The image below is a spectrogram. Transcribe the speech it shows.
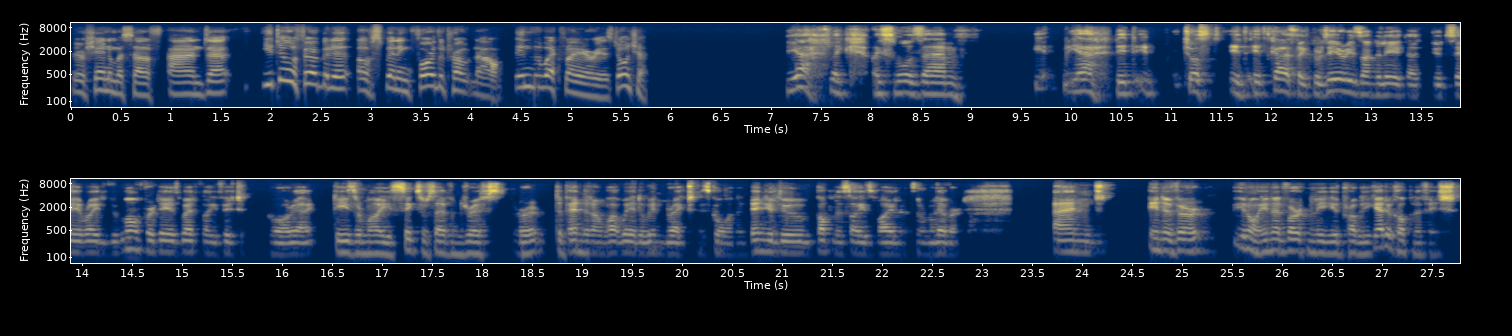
there, Shane and myself, and uh, you do a fair bit of, spinning for the trout now in the wet fly areas, don't you? Yeah, like I suppose, um, yeah, it, it just it, it's gas. Like there's areas on the lake that you'd say, right, if you're going for a day's wet fly fishing, go, yeah, these are my six or seven drifts, or depending on what way the wind direction is going, and then you'll do a couple of size violets or whatever, and inadvert, you know, inadvertently, you'd probably get a couple of fish.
